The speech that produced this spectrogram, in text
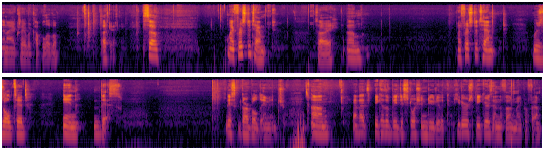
and I actually have a couple of them. Okay, so my first attempt, sorry, um, my first attempt resulted in this. This garbled image. Um, and that's because of the distortion due to the computer speakers and the phone microphone.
